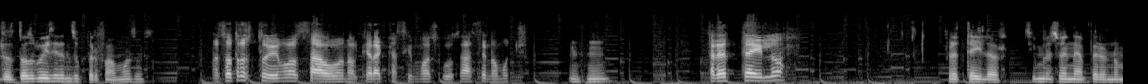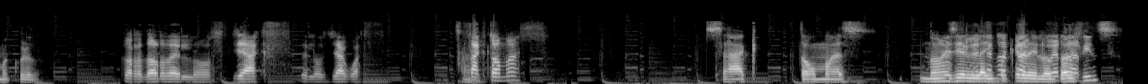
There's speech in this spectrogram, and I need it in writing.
los dos güeyes eran súper famosos. Nosotros tuvimos a uno que era casi Gus hace no mucho. Uh -huh. Fred Taylor. Fred Taylor, sí me suena, pero no me acuerdo. Corredor de los Jacks, de los Jaguars. Ah. Zach Thomas. Zach Thomas. ¿No es el linebacker de los Dolphins?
